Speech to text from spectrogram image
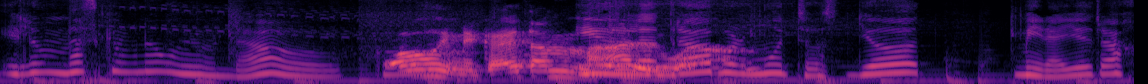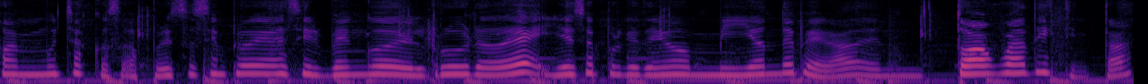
Elon Musk es un ahueonado. Ay, me cae tan mal. Idolatrado por muchos. Yo, mira, yo he trabajado en muchas cosas, por eso siempre voy a decir, vengo del rubro de, y eso es porque tengo un millón de pegas en todas cosas distintas.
